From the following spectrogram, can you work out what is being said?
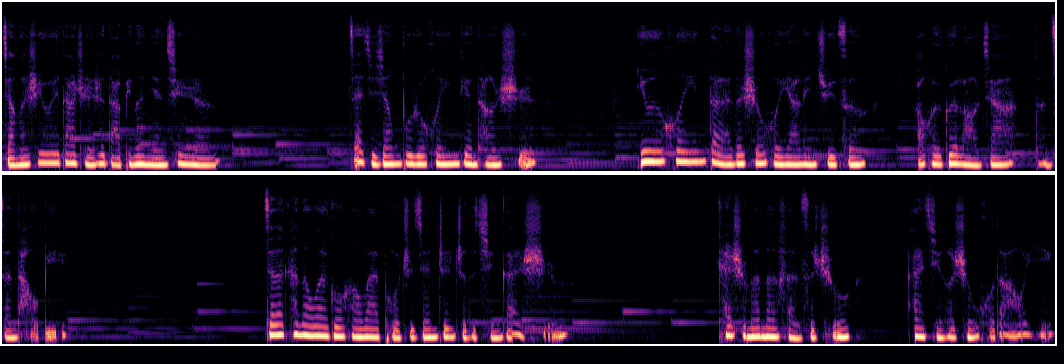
讲的是一位大城市打拼的年轻人，在即将步入婚姻殿堂时，因为婚姻带来的生活压力剧增，而回归老家短暂逃避。在他看到外公和外婆之间真挚的情感时，开始慢慢反思出。爱情和生活的奥义。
